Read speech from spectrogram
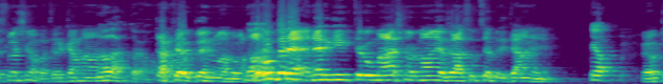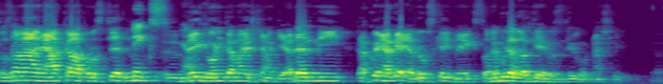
e, slunečníma baterkama, No tak to jo. tak to je úplně 0,0. No Ale on bere energii, kterou máš normálně v zásuvce v Británii. Jo. Jo, to znamená nějaká prostě Mix eh, nějaký. mix, oni tam mají ještě nějaký jaderný, takový nějaký evropský mix, to nebude velký rozdíl od naší. Jo.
